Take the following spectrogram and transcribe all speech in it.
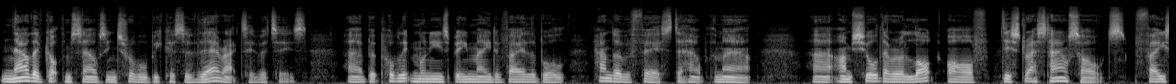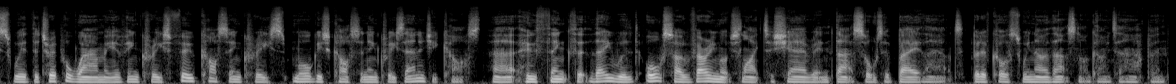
Now they've got themselves in trouble because of their activities, uh, but public money is being made available hand over fist to help them out. Uh, I'm sure there are a lot of distressed households faced with the triple whammy of increased food costs, increased mortgage costs, and increased energy costs, uh, who think that they would also very much like to share in that sort of bailout. But of course, we know that's not going to happen.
